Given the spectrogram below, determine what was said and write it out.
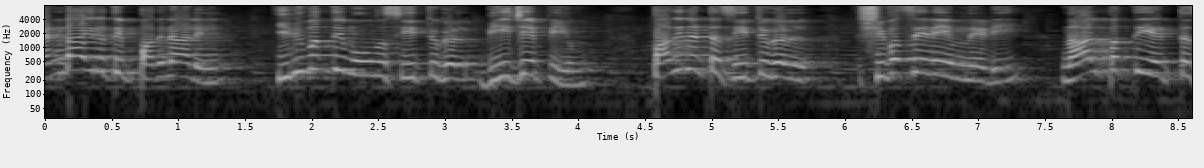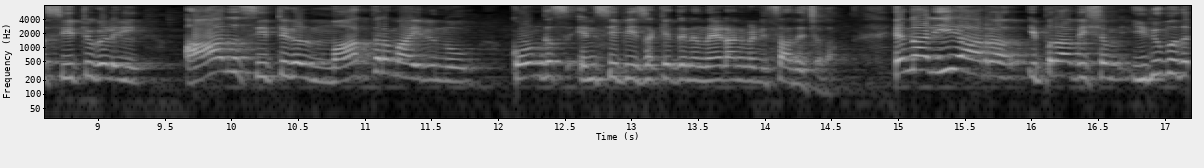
രണ്ടായിരത്തി പതിനാലിൽ ഇരുപത്തിമൂന്ന് സീറ്റുകൾ ബി ജെ പിയും പതിനെട്ട് സീറ്റുകൾ ശിവസേനയും നേടി നാൽപ്പത്തി എട്ട് സീറ്റുകളിൽ ആറ് സീറ്റുകൾ മാത്രമായിരുന്നു കോൺഗ്രസ് എൻ സി പി സഖ്യത്തിന് നേടാൻ വേണ്ടി സാധിച്ചത്. എന്നാൽ ഈ ആറ് ഇപ്രാവശ്യം ഇരുപത്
